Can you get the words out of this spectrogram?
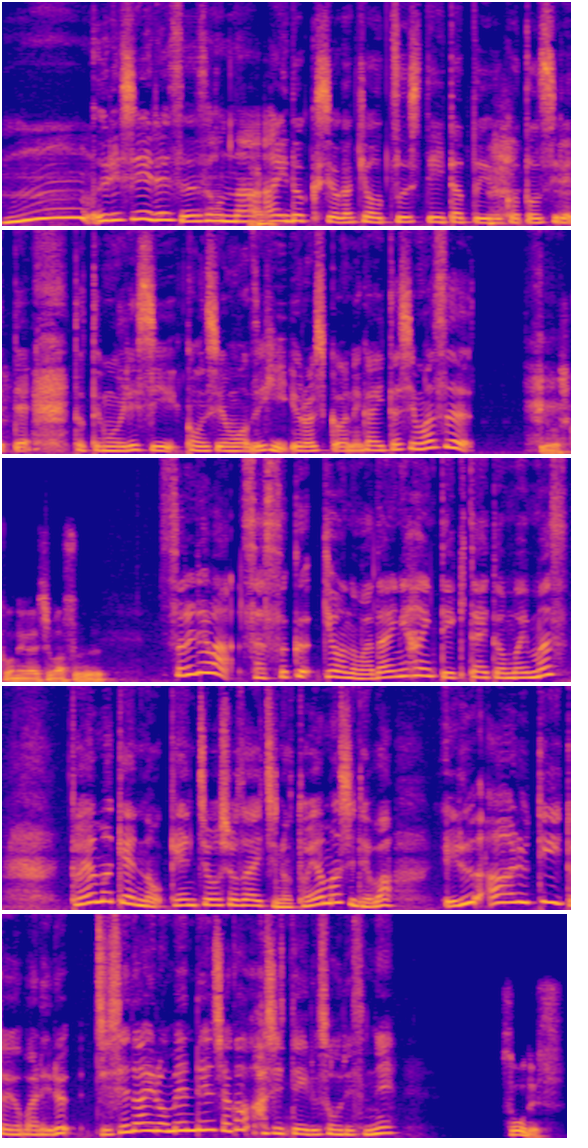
ーん、嬉しいです。そんなはい愛読書が共通していたということを知れて、とても嬉しい。今週もぜひよろしくお願いいたします。よろしくお願いします。それでは早速今日の話題に入っていきたいと思います。富山県の県庁所在地の富山市では LRT と呼ばれる次世代路面電車が走っているそうですね。そうです。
